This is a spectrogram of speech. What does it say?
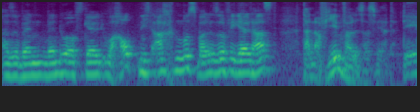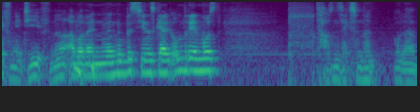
Also wenn, wenn du aufs Geld überhaupt nicht achten musst, weil du so viel Geld hast, dann auf jeden Fall ist das wert. Definitiv. Ne? Aber mhm. wenn, wenn du ein bisschen das Geld umdrehen musst, 1600 oder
